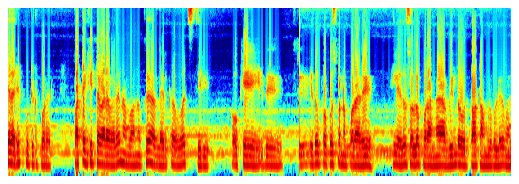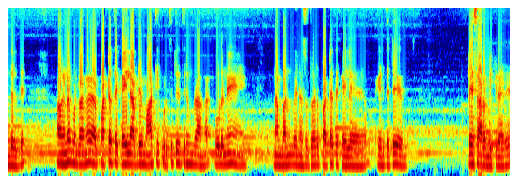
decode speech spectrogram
எல்லாரையும் கூட்டிகிட்டு போகிறாரு பட்டம் கிட்ட வர வர நம்ம அவனுக்கு அதில் இருக்க வேர்ட்ஸ் தெரியுது. ஓகே இது ஏதோ ப்ரப்போஸ் பண்ண போகிறாரு இல்லை ஏதோ சொல்ல போகிறாங்க அப்படின்ற ஒரு தாட் அவங்களுக்குள்ளே வந்துடுது அவங்க என்ன பண்ணுறாங்க பட்டத்தை கையில் அப்படியே மாற்றி கொடுத்துட்டு திரும்புகிறாங்க உடனே நம்ம அன்பு என்ன சொல்கிறாரு பட்டத்தை கையில் எடுத்துகிட்டு பேச ஆரம்பிக்கிறாரு.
